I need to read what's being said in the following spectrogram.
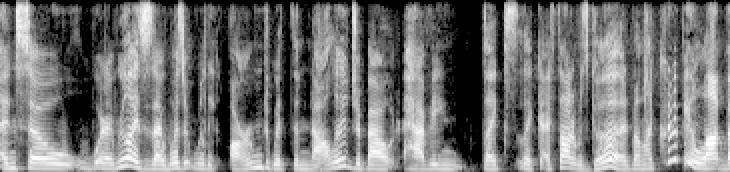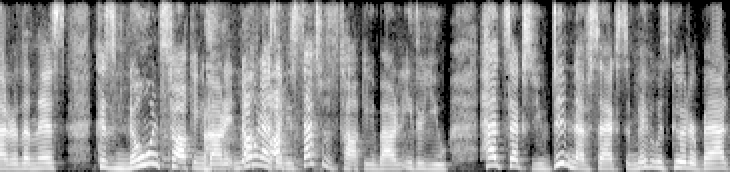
And so what I realized is I wasn't really armed with the knowledge about having like like I thought it was good, but I'm like, could it be a lot better than this? Because no one's talking about it. No one has any sex was talking about it. Either you had sex or you didn't have sex, and maybe it was good or bad.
